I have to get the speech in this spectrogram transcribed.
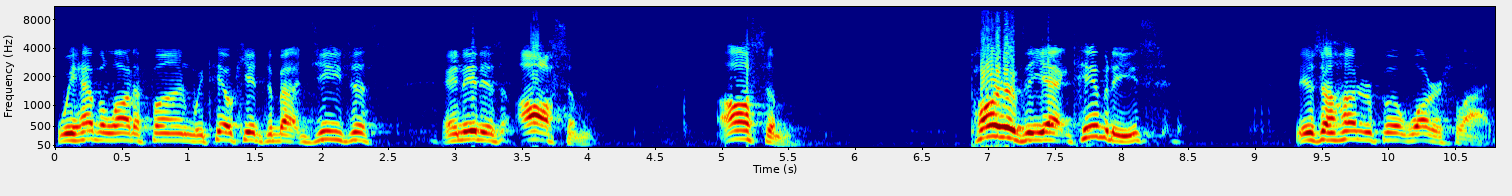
We have a lot of fun. We tell kids about Jesus and it is awesome. Awesome. Part of the activities is a 100 foot water slide.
